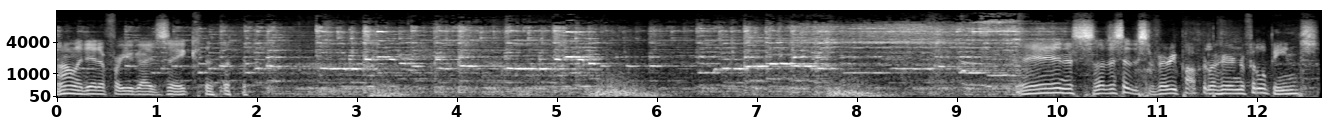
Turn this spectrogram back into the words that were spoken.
I only did it for you guys' sake. and it's, as I said, it's very popular here in the Philippines.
